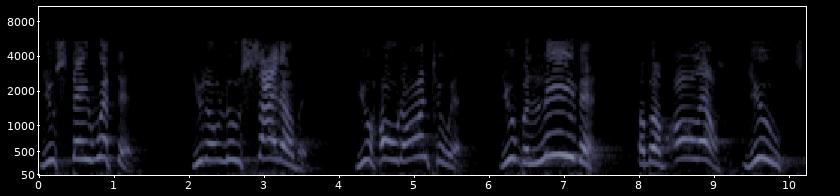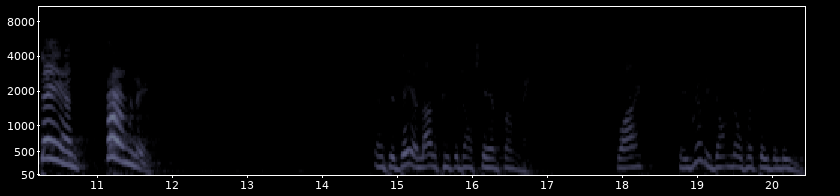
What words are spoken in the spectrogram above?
You stay with it. You don't lose sight of it. You hold on to it. You believe it above all else. You stand firmly. And today, a lot of people don't stand firmly. Why? They really don't know what they believe.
